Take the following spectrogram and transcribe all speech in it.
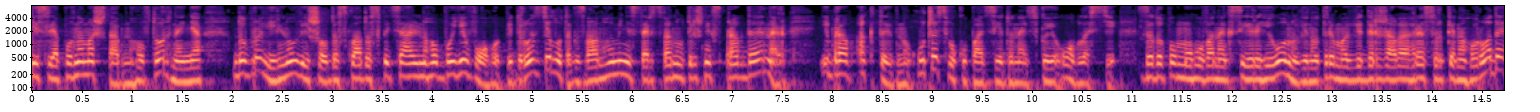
Після повномасштабного вторгнення добровільно увійшов до складу спеціального бойового підрозділу так званого Міністерства внутрішніх справ ДНР і брав активну участь в окупації Донецької області. За допомогу в анексії регіону він отримав від держави-агресорки нагороди,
